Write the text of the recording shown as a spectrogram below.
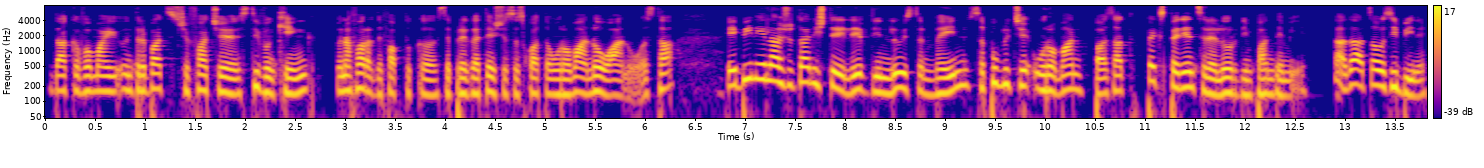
dacă vă mai întrebați ce face Stephen King, în afară de faptul că se pregătește să scoată un roman nou anul ăsta, ei bine, el a ajutat niște elevi din Lewiston, Maine să publice un roman bazat pe experiențele lor din pandemie. Da, da, ați auzit bine.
